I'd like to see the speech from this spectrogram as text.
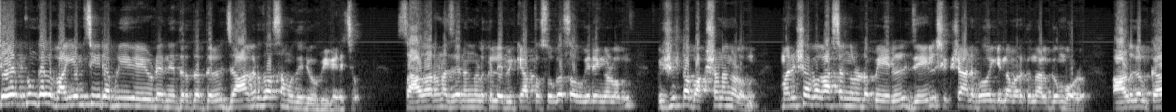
Cherpunkal Y M C W എയുടെ നേതൃത്വത്തിൽ ജാഗ്രതാ സമിതി രൂപീകരിച്ചു. സാധാരണ ജനങ്ങൾക്ക് ലഭിക്കാത്ത സുഖ സൗകര്യങ്ങളും വിശിഷ്ട ഭക്ഷണങ്ങളും മനുഷ്യാവകാശങ്ങളുടെ പേരിൽ ജയിൽ ശിക്ഷ അനുഭവിക്കുന്നവർക്ക് നൽകുമ്പോൾ ആളുകൾക്ക്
